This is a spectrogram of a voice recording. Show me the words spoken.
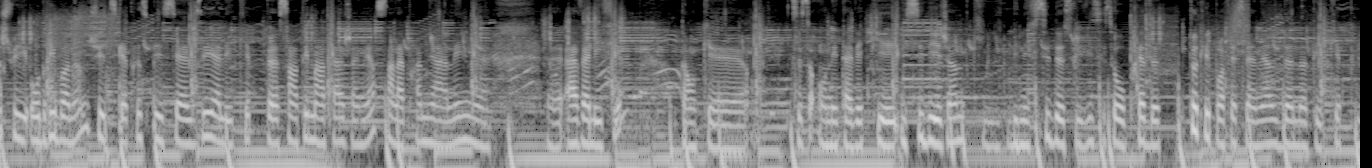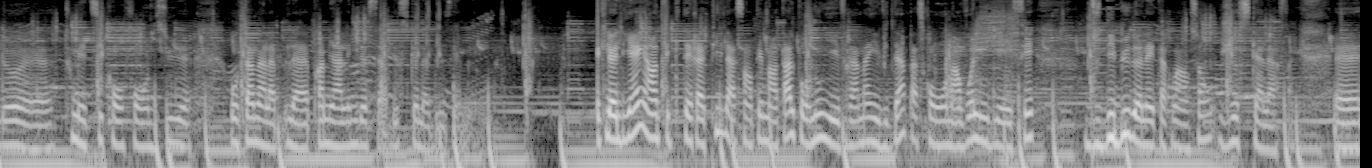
c'est Audrey Bonhomme. Je suis éducatrice spécialisée à l'équipe Santé mentale jeunesse dans la première ligne à Valleyfield. Donc, c'est ça, on est avec ici des jeunes qui bénéficient de suivi, c'est ça, auprès de tous les professionnels de notre équipe, là, tout métier confondu, autant dans la, la première ligne de service que la deuxième ligne le lien entre l'équithérapie et la santé mentale, pour nous, il est vraiment évident parce qu'on en voit les bienfaits du début de l'intervention jusqu'à la fin. Euh,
